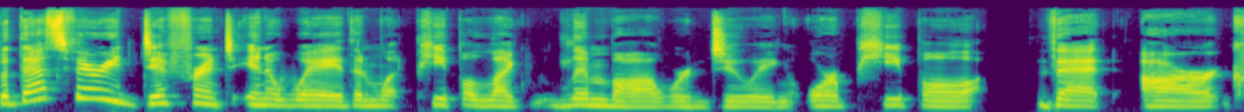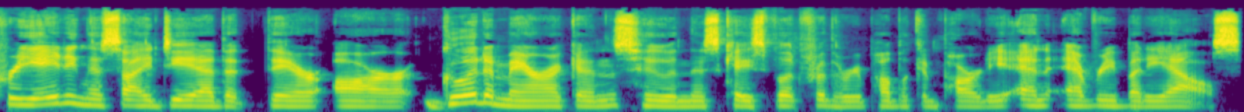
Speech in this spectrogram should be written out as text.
But that's very different in a way than what people like Limbaugh were doing or people that are creating this idea that there are good Americans who, in this case, vote for the Republican Party and everybody else.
